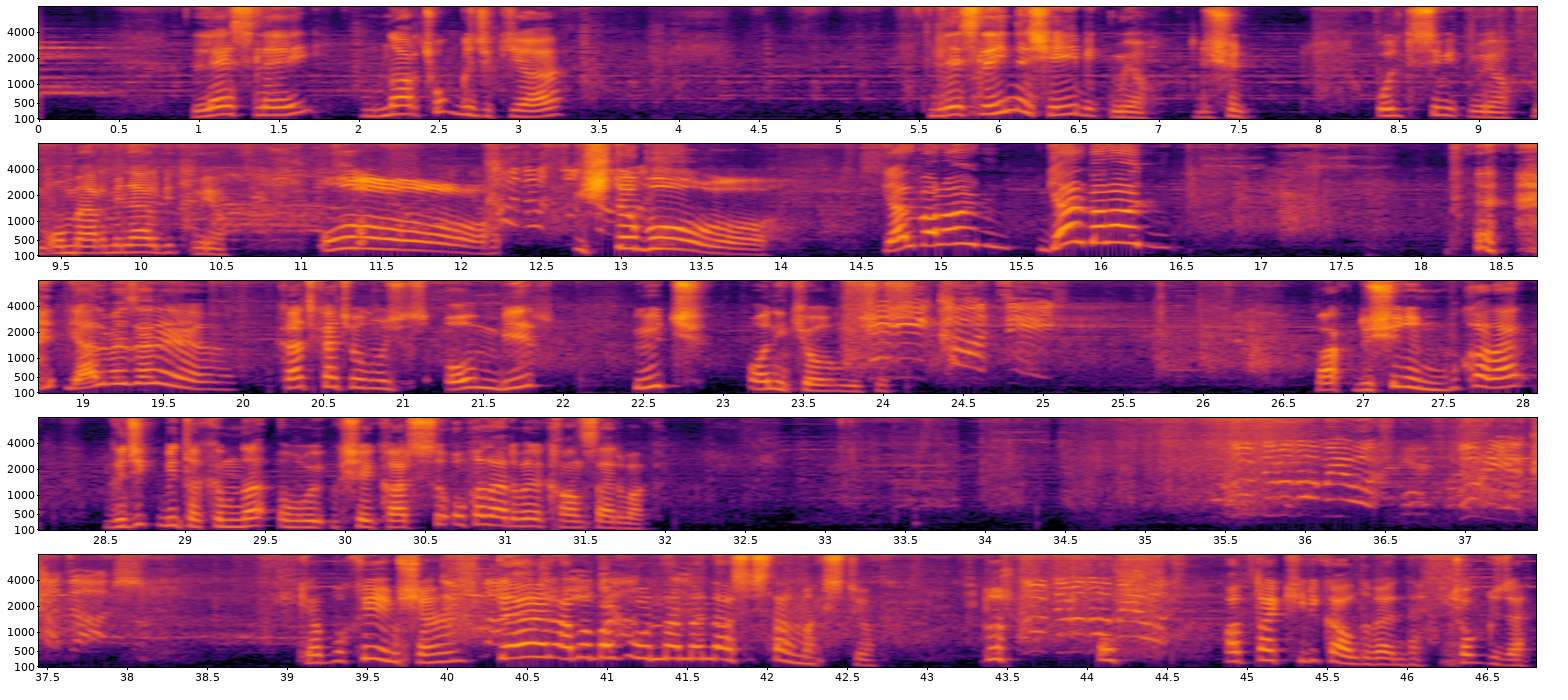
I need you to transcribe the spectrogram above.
Leslie bunlar çok gıcık ya. Leslie'nin de şeyi bitmiyor. Düşün. Ultisi bitmiyor. O mermiler bitmiyor. Oo! İşte bu. Gel balon. Gel balon. Gelmesene ya. Kaç kaç olmuşuz? 11, 3, 12 olmuşuz. Bak düşünün bu kadar gıcık bir takımda şey karşısı o kadar böyle kanser bak. Gel bakayım sen. Gel ama bak ondan ben de asist almak istiyorum. Dur. Of. Hatta kilik aldı bende. Çok güzel.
